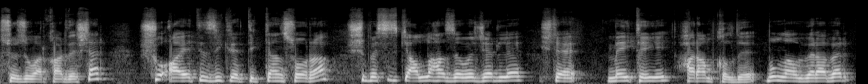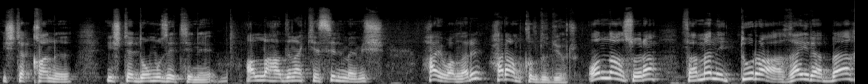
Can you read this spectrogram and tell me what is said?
sözü var kardeşler. Şu ayeti zikrettikten sonra şüphesiz ki Allah Azze ve Celle işte meyteyi haram kıldı. Bununla beraber işte kanı, işte domuz etini Allah adına kesilmemiş hayvanları haram kıldı diyor. Ondan sonra فَمَنِ اِتْتُرَى غَيْرَ بَاغٍ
